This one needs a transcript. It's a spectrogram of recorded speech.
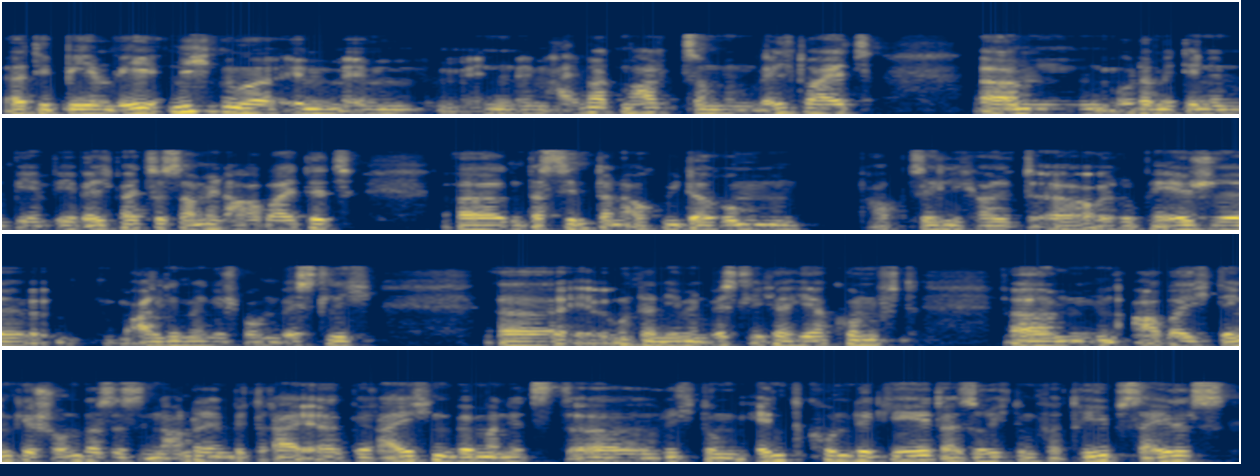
äh, die BMW nicht nur im, im, in, im Heimatmarkt, sondern weltweit ähm, oder mit denen BMW weltweit zusammenarbeitet. Äh, das sind dann auch wiederum hauptsächlich halt äh, europäische, allgemein gesprochen westlich, äh, Unternehmen westlicher Herkunft. Ähm, aber ich denke schon, dass es in anderen Betre äh, Bereichen, wenn man jetzt äh, Richtung Endkunde geht, also Richtung Vertrieb, Sales,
